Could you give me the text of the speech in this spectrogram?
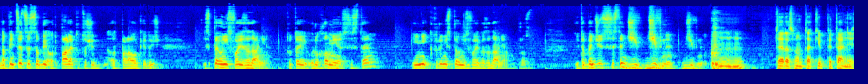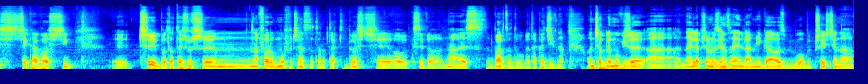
na 500 sobie odpalę to, co się odpalało kiedyś i spełni swoje zadanie. Tutaj uruchomię system, i nie, który nie spełni swojego zadania po prostu. I to będzie system dziw, dziwny, dziwny. -hmm. Teraz mam takie pytanie z ciekawości. Y, czy, bo to też już na forum Mufy często tam taki gość o ksywę na S, bardzo długa, taka dziwna. On ciągle mówi, że najlepszym rozwiązaniem dla Amiga OS byłoby przejście na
